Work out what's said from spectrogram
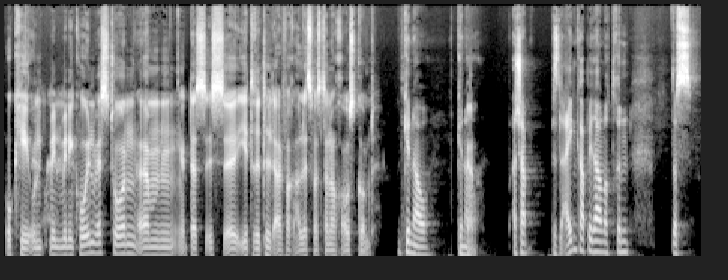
Okay, und mit, mit den Co-Investoren, ähm, das ist, äh, ihr drittelt einfach alles, was dann auch rauskommt. Genau, genau. Ja. Also ich habe ein bisschen Eigenkapital noch drin. Das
